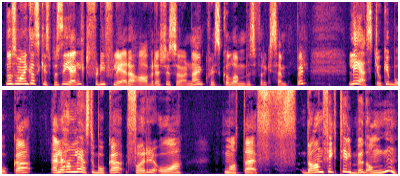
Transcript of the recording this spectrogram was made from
Noe som er ganske spesielt, fordi flere av regissørene, Chris Columbus eksempel, leste jo ikke boka Eller han leste boka for å på en måte, Da han fikk tilbud om den.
